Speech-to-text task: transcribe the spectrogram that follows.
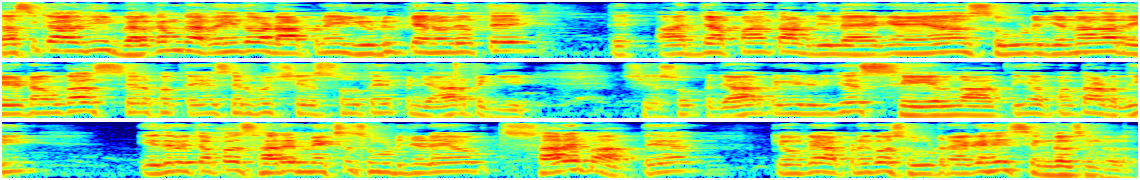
ਸਤਿ ਸ਼੍ਰੀ ਅਕਾਲ ਜੀ ਵੈਲਕਮ ਕਰਦੇ ਹਾਂ ਤੁਹਾਡਾ ਆਪਣੇ YouTube ਚੈਨਲ ਦੇ ਉੱਤੇ। ਤੇ ਅੱਜ ਆਪਾਂ ਤੁਹਾਡੇ ਲਈ ਲੈ ਕੇ ਆਏ ਆ ਸੂਟ, ਜਿਨ੍ਹਾਂ ਦਾ ਰੇਟ ਆਊਗਾ ਸਿਰਫ ਤੇ ਸਿਰਫ 600 ਤੇ 50 ਰੁਪਏ 650 ਰੁਪਏ ਜਿਹੜੀ ਜੇ ਸੇਲ ਲਾਤੀ ਆਪਾਂ ਤੁਹਾਡੇ ਦੀ ਇਹਦੇ ਵਿੱਚ ਆਪਾਂ ਸਾਰੇ ਮਿਕਸ ਸੂਟ ਜਿਹੜੇ ਉਹ ਸਾਰੇ ਪਾਤੇ ਆ, ਕਿਉਂਕਿ ਆਪਣੇ ਕੋਲ ਸੂਟ ਰਹਿ ਗਏ ਸੀ ਸਿੰਗਲ ਸਿੰਗਲ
